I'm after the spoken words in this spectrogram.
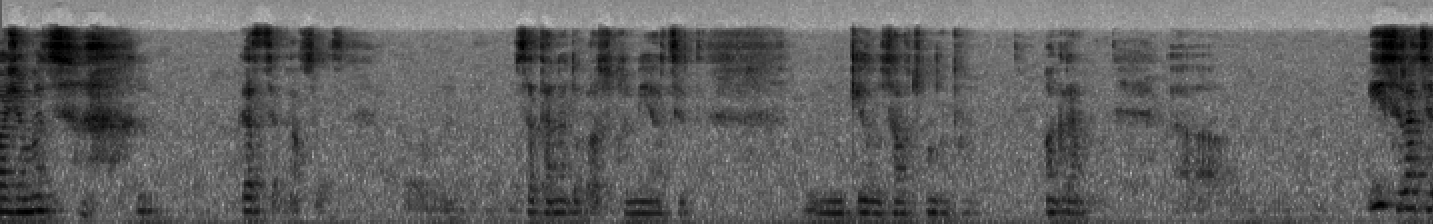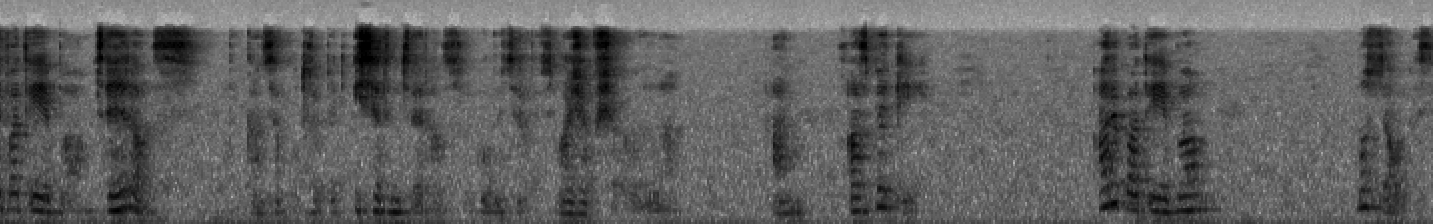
ბაჟამაც გასცემავს სათანადო პასუხი მიარცეთ კილოს აღწმუნდა მაგრამ ის რაც ეპატიება წერალს განსაკუთრებით ისეთ მწერალს, როგორიც არის ვაჟაფშაველა ან ყაზბეგი, არ ეპატიება მოსწავლეს.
